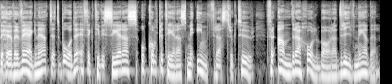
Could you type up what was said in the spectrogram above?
behöver vägnätet både effektiviseras och kompletteras med infrastruktur för andra hållbara drivmedel.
